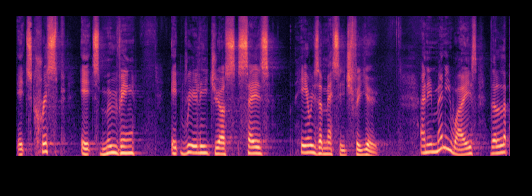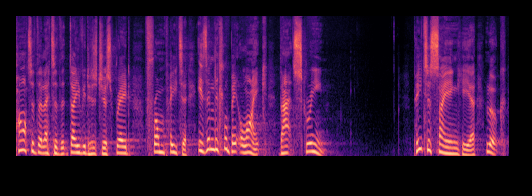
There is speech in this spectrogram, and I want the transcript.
It's crisp it's moving. It really just says, here is a message for you. And in many ways, the part of the letter that David has just read from Peter is a little bit like that screen. Peter's saying here, look,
